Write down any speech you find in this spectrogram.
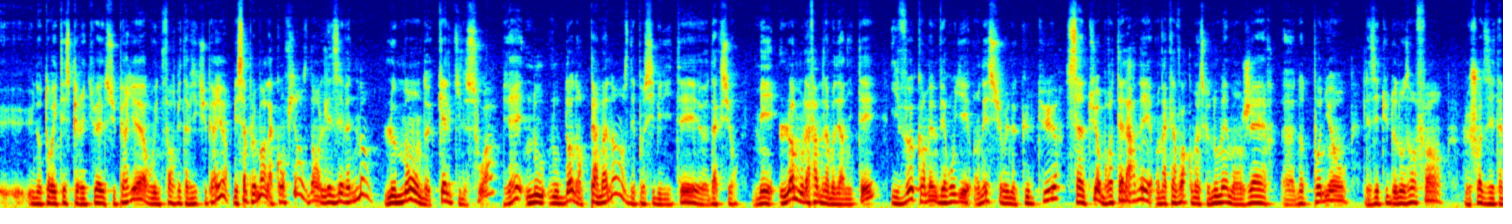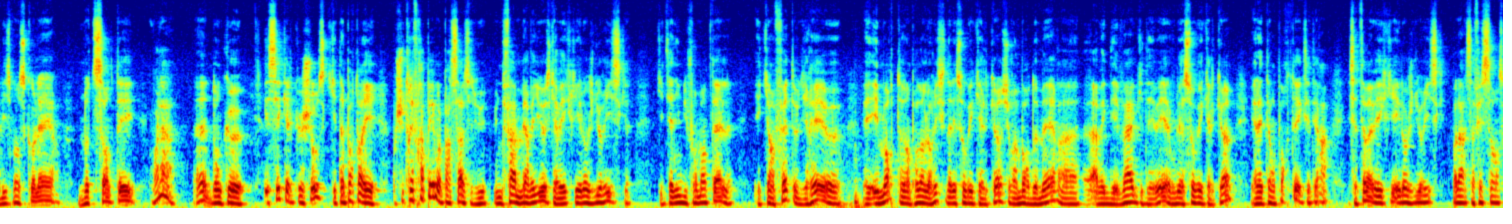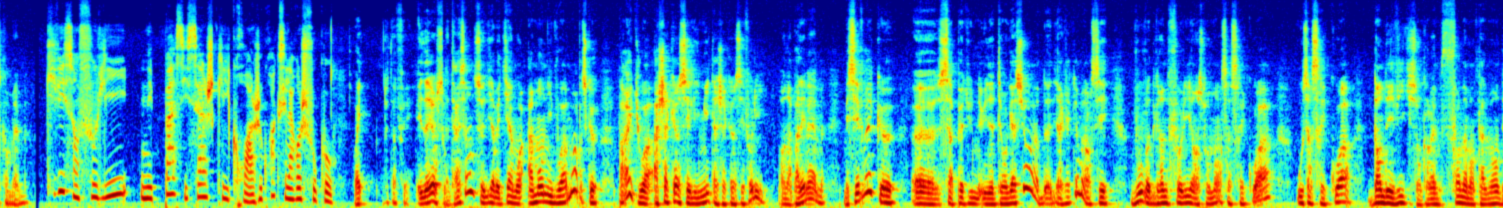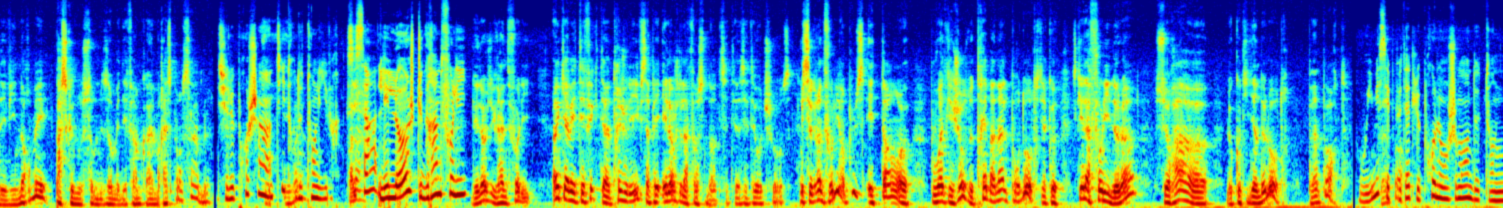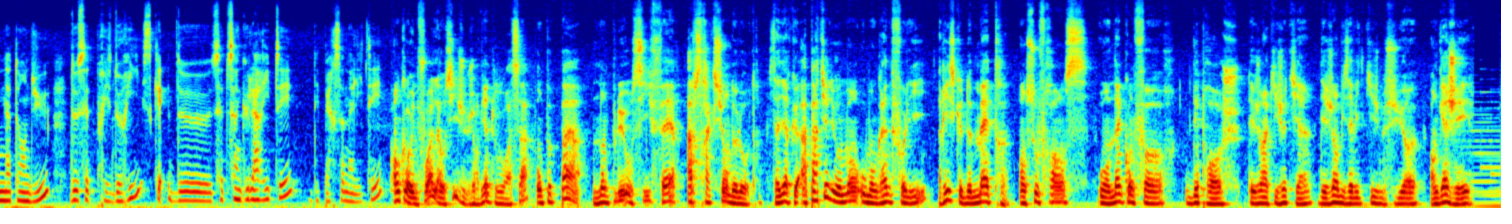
autorité spirituelle supérieure ou une force métaphysique supérieure, mais simplement la confiance dans les événements. Le monde, quel qu'il soit, nous, nous donne en permanence des possibilités euh, d'action. Mais l'homme ou la femme de la modernité, il veut quand même verrouiller. On est sur une culture ceinture, bretelle, harnais. On n'a qu'à voir comment est-ce que nous-mêmes on gère euh, notre pognon, les études de nos enfants, le choix des établissements scolaires, notre santé. Voilà. Hein. Donc, euh, c'est quelque chose qui est important. Et je suis très frappé, moi, par ça. C'est une femme merveilleuse qui avait écrit Éloge du risque, qui était Annick Dufourmentel, et qui, en fait, je dirais, euh, est morte en prenant le risque d'aller sauver quelqu'un sur un bord de mer euh, avec des vagues qui étaient. Elle voulait sauver quelqu'un et elle a été emportée, etc. Et cette femme avait écrit Éloge du risque. Voilà, ça fait sens quand même. Qui vit sans folie n'est pas si sage qu'il croit. Je crois que c'est La Rochefoucauld. Oui. Tout à fait. Et d'ailleurs, c'est intéressant de se dire, mais tiens, moi, à mon niveau, à moi, parce que, pareil, tu vois, à chacun ses limites, à chacun ses folies. On n'a pas les mêmes. Mais c'est vrai que euh, ça peut être une, interrogation hein, de dire à quelqu'un, alors c'est, vous, votre grande folie en ce moment, ça serait quoi? Ou ça serait quoi dans des vies qui sont quand même fondamentalement des vies normées, parce que nous sommes des hommes et des femmes quand même responsables. C'est le prochain titre de ton livre. C'est ça, l'éloge du grain de folie. L'éloge du grain de folie. Un qui avait été fait, qui était un très joli livre, s'appelait Éloge de la fausse note. C'était autre chose. Mais ce grain de folie, en plus, étant, euh, être quelque chose de très banal pour d'autres. C'est-à-dire que ce qui est la folie de l'un sera euh, le quotidien de l'autre. Peu importe. Oui, mais c'est peut-être le prolongement de ton inattendu, de cette prise de risque, de cette singularité des personnalités. Encore une fois, là aussi, je, reviens toujours à ça, on ne peut pas non plus aussi faire abstraction de l'autre. C'est-à-dire qu'à partir du moment où mon grain de folie risque de mettre en souffrance ou en inconfort des proches, des gens à qui je tiens, des gens vis-à-vis de qui je me suis euh, engagé.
